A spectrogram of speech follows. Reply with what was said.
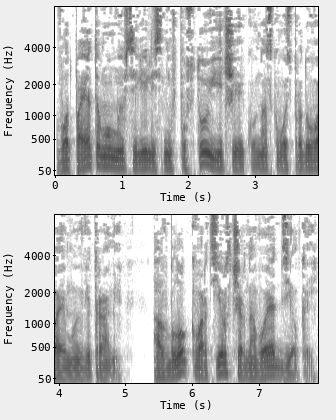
Вот поэтому мы вселились не в пустую ячейку, насквозь продуваемую ветрами, а в блок квартир с черновой отделкой.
